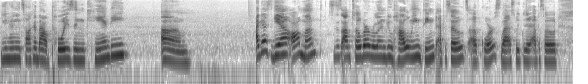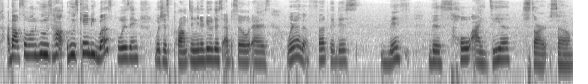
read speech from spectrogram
you hear me talk about poison candy? Um, I guess yeah, all month since it's October, we're going to do Halloween themed episodes. Of course, last week we did an episode about someone whose whose candy was poisoned, which is prompting me to do this episode. As where the fuck did this myth, this whole idea start? So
